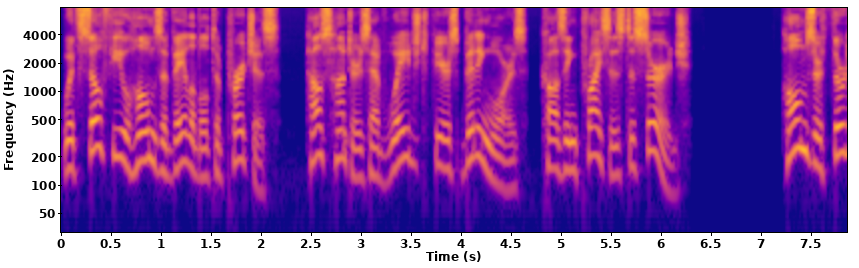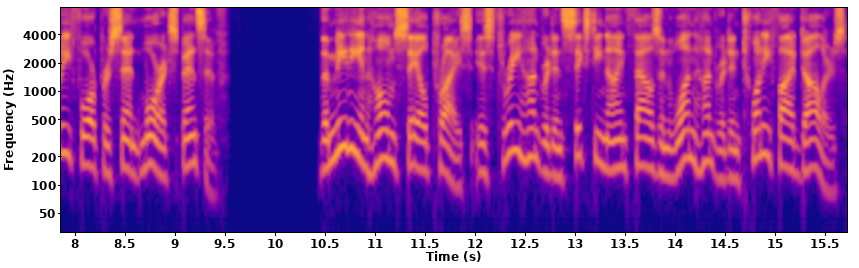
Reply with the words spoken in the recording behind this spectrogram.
With so few homes available to purchase, house hunters have waged fierce bidding wars, causing prices to surge. Homes are 34% more expensive. The median home sale price is $369,125,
